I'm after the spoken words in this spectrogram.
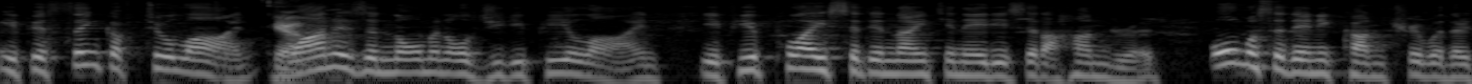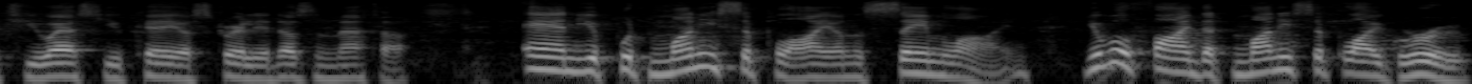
if you think of two lines, yeah. one is a nominal GDP line. If you place it in 1980s at 100, almost at any country, whether it's US, UK, Australia, doesn't matter, and you put money supply on the same line, you will find that money supply grew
